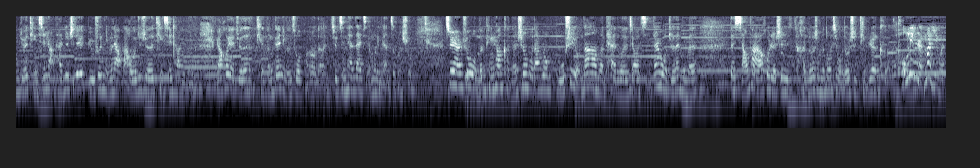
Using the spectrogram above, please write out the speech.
你觉得挺欣赏他，你就直接，比如说你们俩吧，我就觉得挺欣赏你们的，然后也觉得挺能跟你们做朋友的。就今天在节目里面怎么说。虽然说我们平常可能生活当中不是有那么太多的交集，但是我觉得你们的想法啊，或者是很多什么东西，我都是挺认可的。同龄人嘛，因为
